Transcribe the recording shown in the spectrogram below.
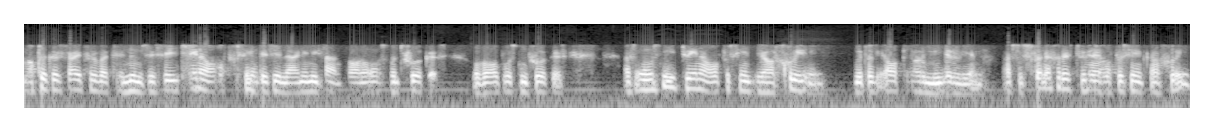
maklike syfer wat genoem sy sê 2.5% is die lyn in die sand waar ons moet fokus of waar ons moet fokus. As ons nie 2.5% per jaar groei nie, moet ons elke jaar meer leen. As ons vinniger as 2.5% kan groei,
